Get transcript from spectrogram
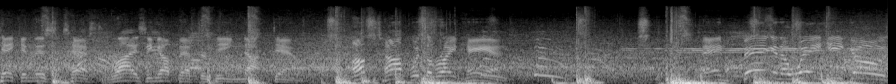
taking this test, rising up after being knocked down. Up top with the right hand. And banging away he goes.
